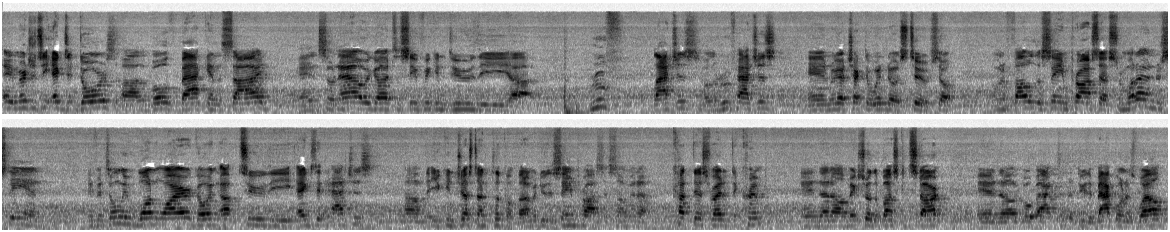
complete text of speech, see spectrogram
emergency exit doors, uh, both back and the side, and so now we got to see if we can do the uh, roof latches or the roof hatches, and we got to check the windows too. So I'm going to follow the same process. From what I understand, if it's only one wire going up to the exit hatches, um, that you can just unclip them. But I'm going to do the same process. So I'm going to cut this right at the crimp, and then I'll make sure the bus can start, and then I'll go back to the, do the back one as well,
